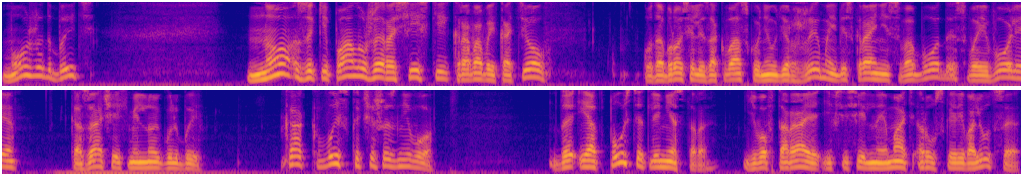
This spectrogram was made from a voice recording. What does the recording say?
Может быть... Но закипал уже российский кровавый котел, куда бросили закваску неудержимой бескрайней свободы, своеволия, казачьей хмельной гульбы. Как выскочишь из него — да и отпустит ли Нестора, его вторая и всесильная мать русская революция,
